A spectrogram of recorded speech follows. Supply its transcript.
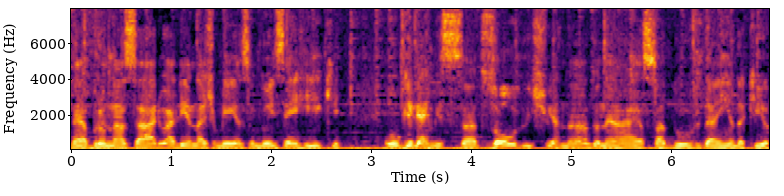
né? Bruno Nazário, ali nas meias, o Luiz Henrique, o Guilherme Santos ou o Luiz Fernando, né? Há essa dúvida ainda que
